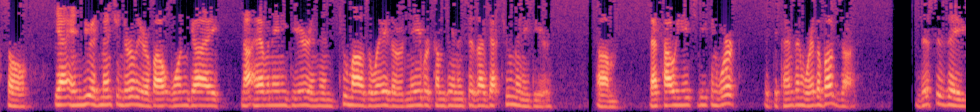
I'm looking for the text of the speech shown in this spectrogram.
so, yeah, and you had mentioned earlier about one guy not having any deer, and then two miles away, the neighbor comes in and says, "I've got too many deer." Um, that's how EHD can work. It depends on where the bugs are. This is a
